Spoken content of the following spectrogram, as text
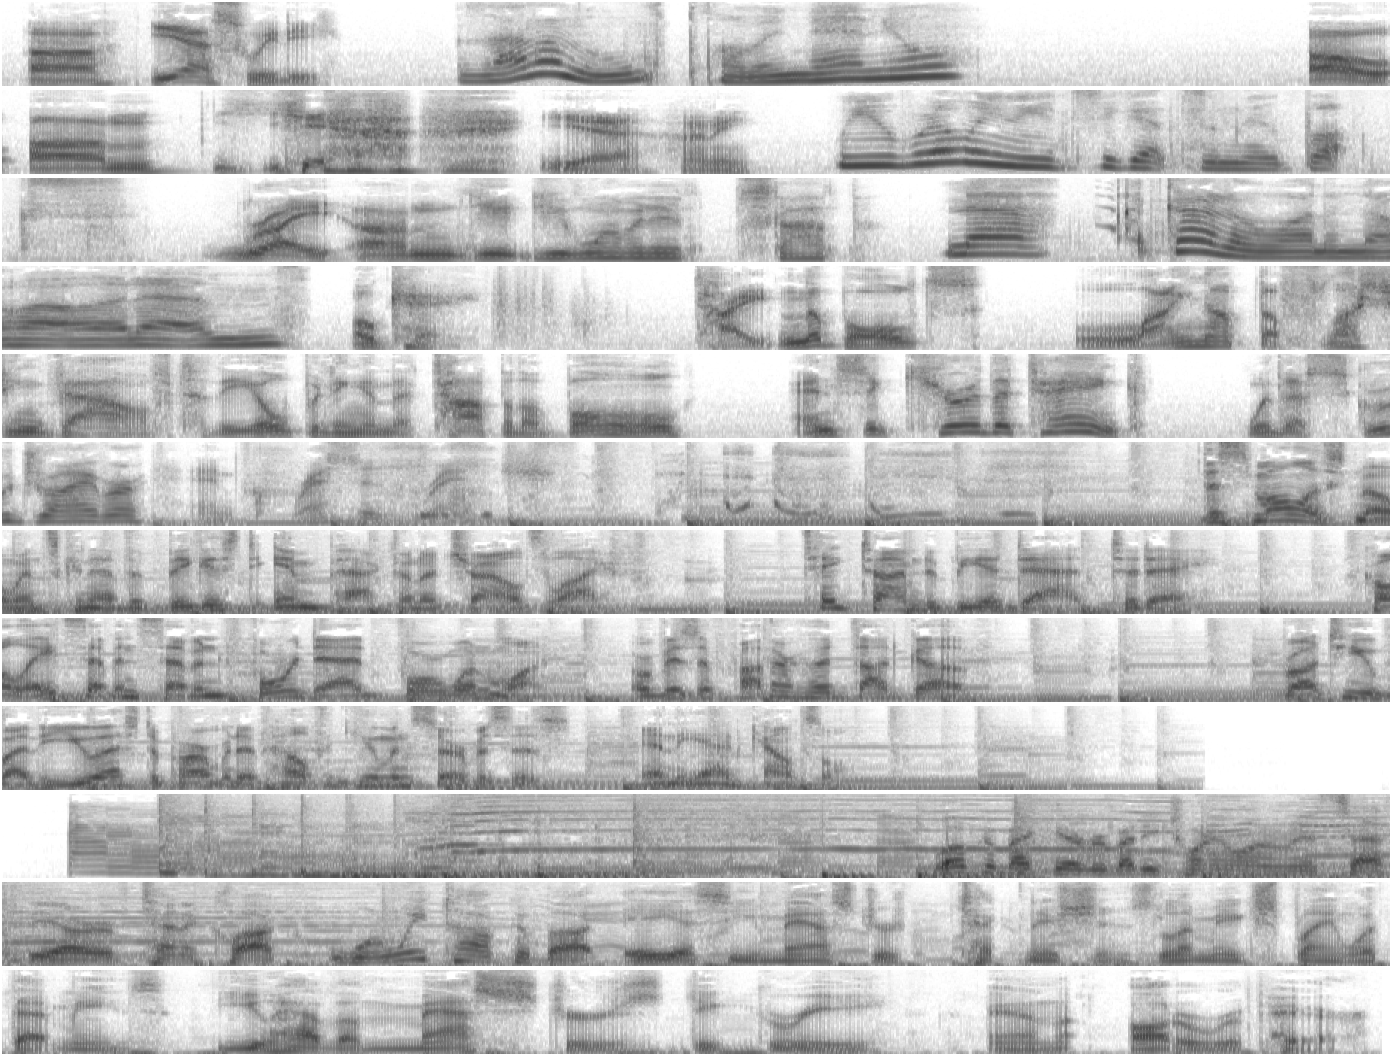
uh, yeah, sweetie. is that an old plumbing manual? Oh, um, yeah, yeah, honey. We really need to get some new books. Right, um, do, do you want me to stop? Nah, I kinda wanna know how it ends. Okay. Tighten the bolts, line up the flushing valve to the opening in the top of the bowl, and secure the tank with a screwdriver and crescent wrench. The smallest moments can have the biggest impact on a child's life. Take time to be a dad today. Call 877 4DAD 411 or visit fatherhood.gov. Brought to you by the U.S. Department of Health and Human Services and the Ad Council. Welcome back, everybody. 21 minutes after the hour of 10 o'clock. When we talk about ASE Master Technicians, let me explain what that means. You have a master's degree in auto repair.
